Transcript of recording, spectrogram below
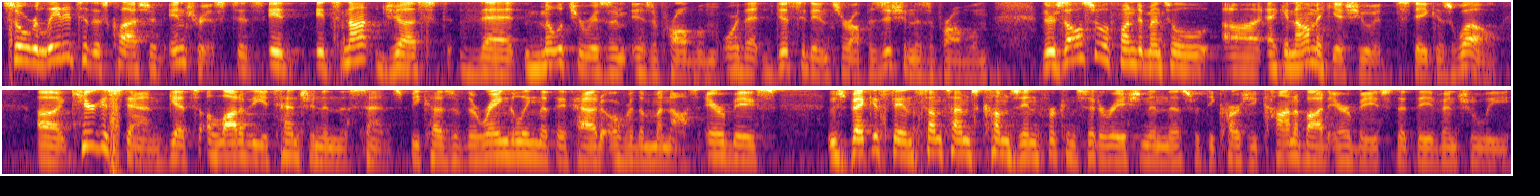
So, related to this clash of interests, it's, it, it's not just that militarism is a problem or that dissidence or opposition is a problem. There's also a fundamental uh, economic issue at stake as well. Uh, Kyrgyzstan gets a lot of the attention in this sense because of the wrangling that they've had over the Manas airbase. Uzbekistan sometimes comes in for consideration in this with the Karshi Khanabad airbase that they eventually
